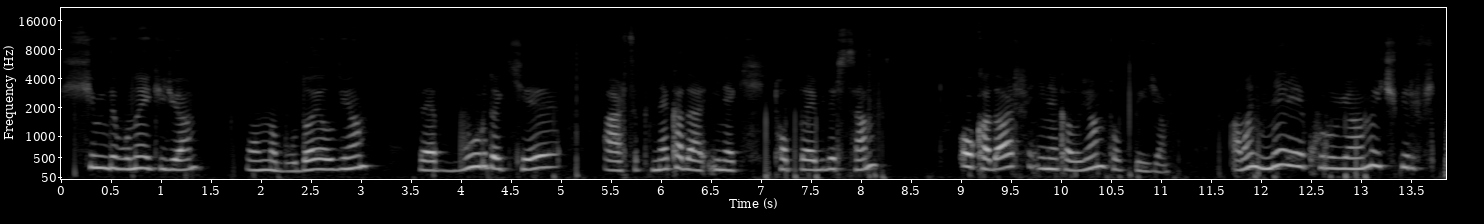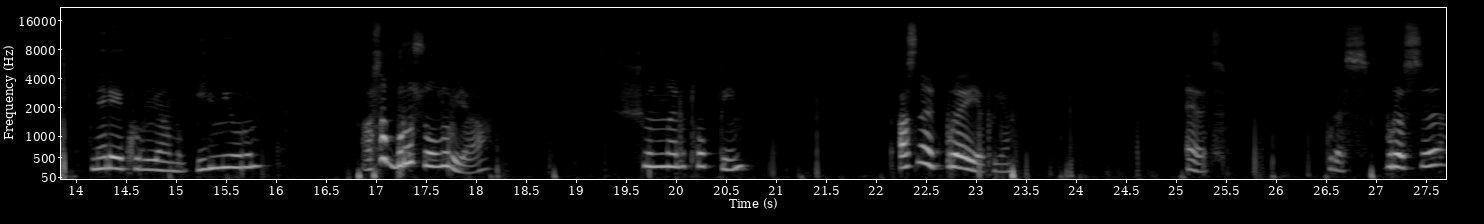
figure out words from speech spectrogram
Şimdi bunu ekeceğim. Onunla buğday alacağım. Ve buradaki artık ne kadar inek toplayabilirsem o kadar inek alacağım toplayacağım. Ama nereye kuracağımı hiçbir nereye kuracağımı bilmiyorum. Aslında burası olur ya. Şunları toplayayım. Aslında evet buraya yapacağım. Evet. Burası. Burası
